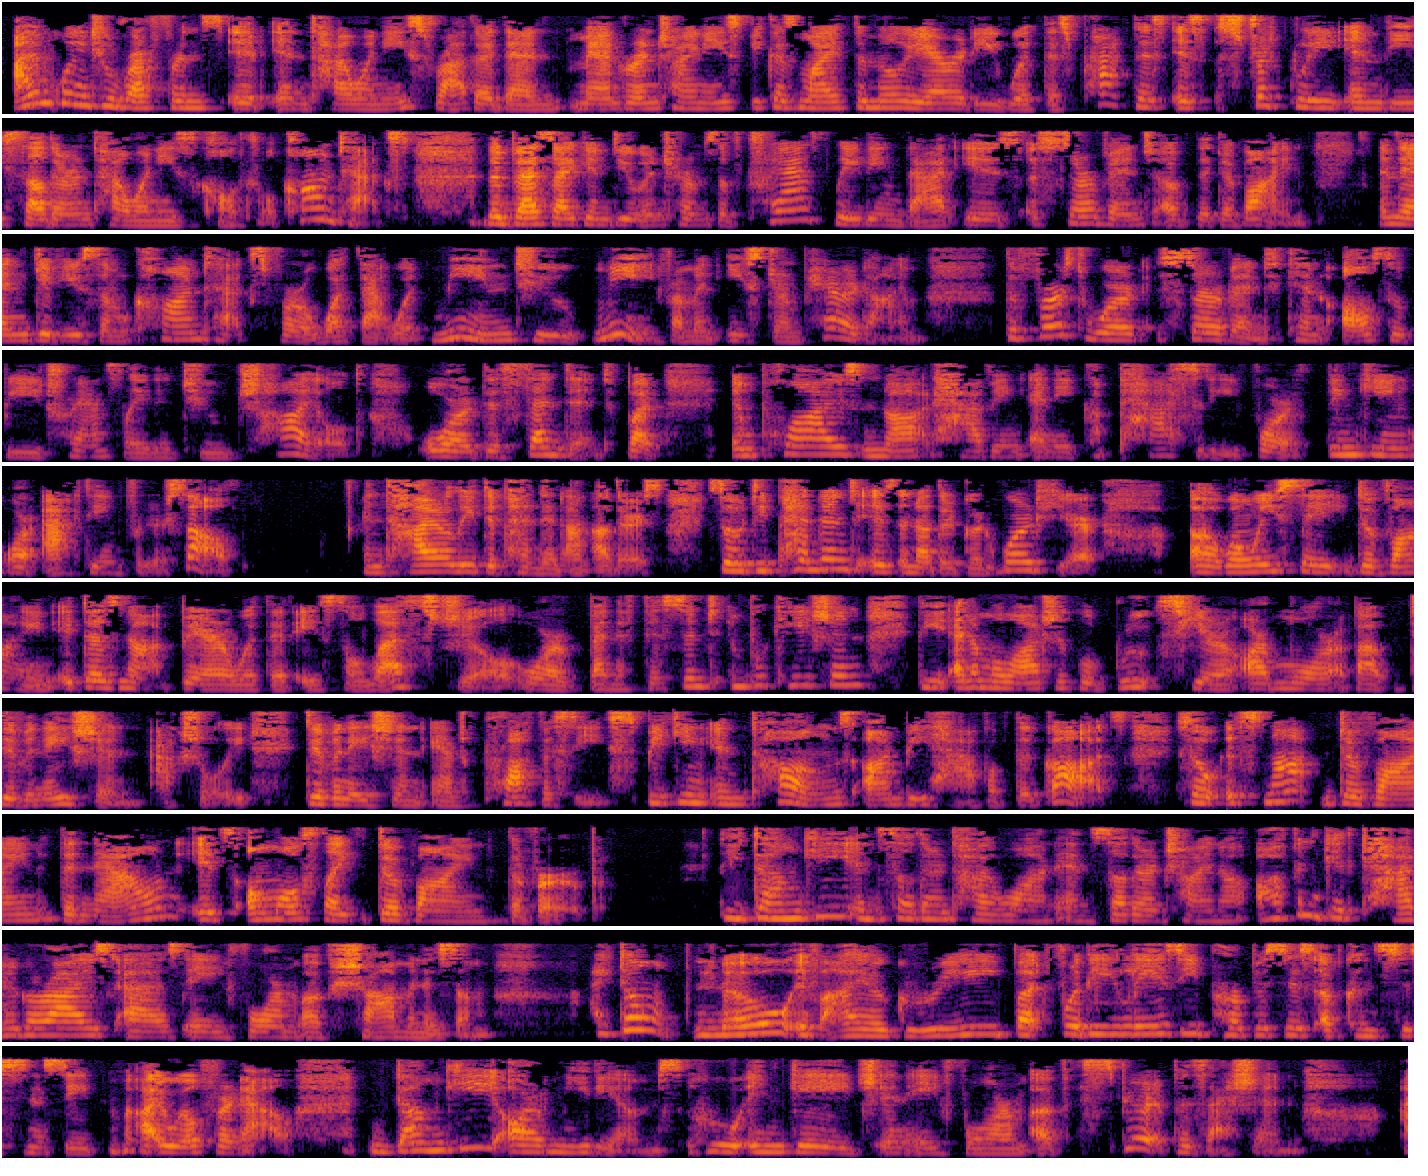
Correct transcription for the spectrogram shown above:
I'm going to reference it in Taiwanese rather than Mandarin Chinese because my familiarity with this practice is strictly in the Southern Taiwanese cultural context. The best I can do in terms of translating that is a servant of the divine and then give you some context for what that would mean to me from an Eastern paradigm. The first word servant can also be translated to child or descendant, but implies not having any capacity for thinking or acting for yourself entirely dependent on others. So dependent is another good word here. Uh, when we say divine, it does not bear with it a celestial or beneficent implication. The etymological roots here are more about divination, actually, divination and prophecy, speaking in tongues on behalf of the gods. So it's not divine, the noun, it's almost like divine, the verb. The Dangyi in southern Taiwan and southern China often get categorized as a form of shamanism, I don't know if I agree, but for the lazy purposes of consistency, I will for now. Dangyi are mediums who engage in a form of spirit possession,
